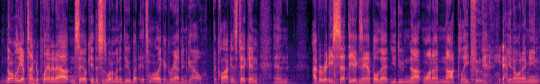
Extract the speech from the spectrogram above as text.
normally you have time to plan it out and say, okay, this is what I'm going to do, but it's more like a grab and go. The clock is ticking, and I've already set the example that you do not want to not plate food. Yeah. You know what I mean?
